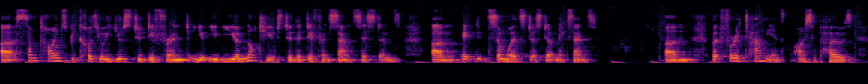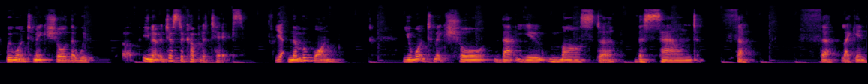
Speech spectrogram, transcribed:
Uh, sometimes because you're used to different, you, are not used to the different sound systems, um, it, some words just don't make sense. Um, but for Italians, I suppose we want to make sure that we, uh, you know, just a couple of tips. Yeah. Number one, you want to make sure that you master the sound th, th, like in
